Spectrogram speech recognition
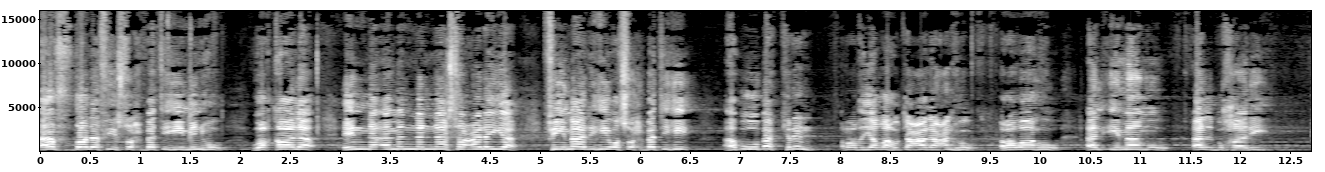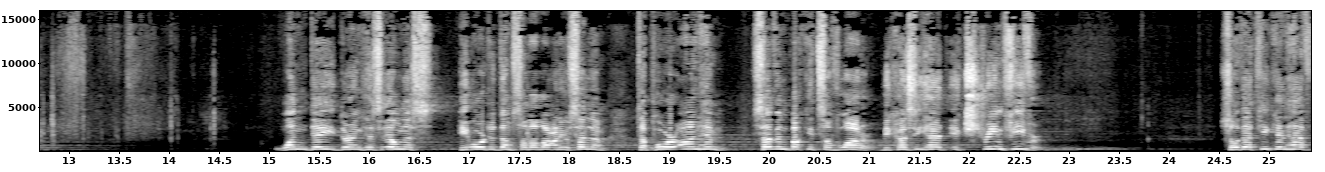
أفضل في صحبته منه. وقال إن أمن الناس علي في ماله وصحبته أبو بكر رضي الله تعالى عنه. رواه الإمام البخاري. One day during his illness, he ordered them wasallam to pour on him seven buckets of water because he had extreme fever. So that he can have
